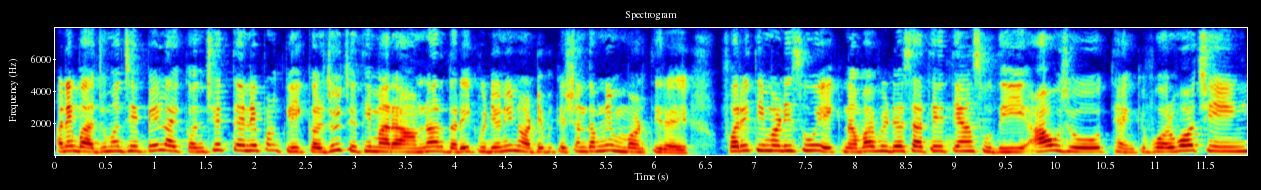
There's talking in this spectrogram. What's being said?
અને બાજુમાં જે બેલ આઇકન છે તેને પણ ક્લિક કરજો, જેથી મારા આવનાર દરેક વિડીયોની નોટિફિકેશન તમને મળતી રહે. ફરીથી મળીશું એક નવા વીડિયો સાથે. ત્યાં સુધી આવજો. થેન્ક યુ ફોર વોચિંગ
